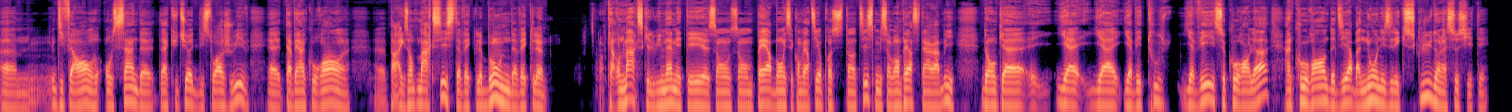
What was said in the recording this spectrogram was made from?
euh, différents au sein de, de, la culture et de l'histoire juive. Euh, tu avais un courant, euh, par exemple, marxiste avec le Bund, avec le Karl Marx, qui lui-même était euh, son, son père, bon, il s'est converti au protestantisme, mais son grand-père, c'était un rabbi. Donc, euh, il y, a, y, a, y avait tout, il y avait ce courant-là, un courant de dire, bah, nous, on les exclut dans la société.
